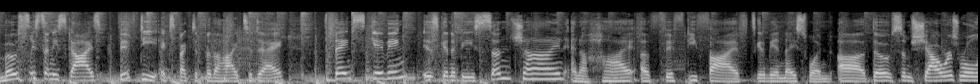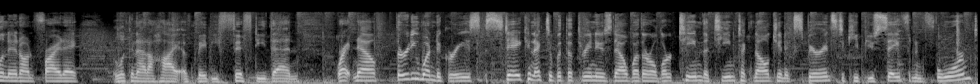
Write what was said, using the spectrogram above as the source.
Mostly sunny skies, 50 expected for the high today. Thanksgiving is going to be sunshine and a high of 55. It's going to be a nice one. Uh, though some showers rolling in on Friday, looking at a high of maybe 50 then. Right now, 31 degrees. Stay connected with the 3 News Now Weather Alert team, the team, technology, and experience to keep you safe and informed.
